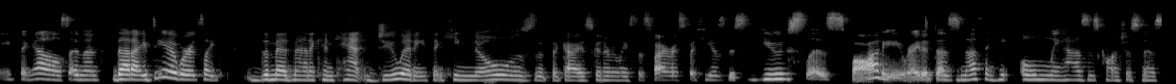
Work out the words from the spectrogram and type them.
anything else. And then that idea where it's like, the med mannequin can't do anything. He knows that the guy's going to release this virus, but he has this useless body, right? It does nothing. He only has his consciousness.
